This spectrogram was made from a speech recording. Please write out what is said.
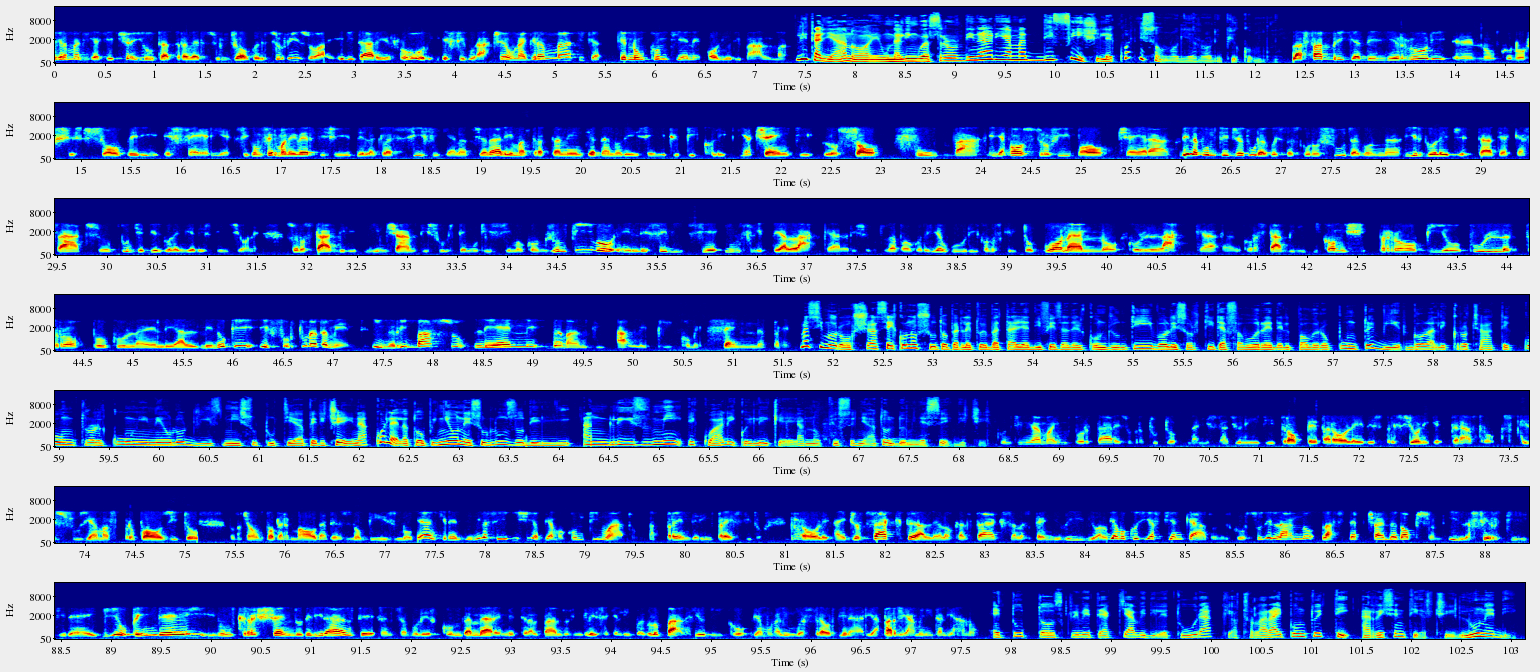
una grammatica che ci aiuta attraverso il gioco e il sorriso a evitare errori e figuracce. È una grammatica che non contiene olio di palma. L'italiano è una lingua straordinaria ma difficile. Quali sono gli errori più comuni? La fabbrica degli errori eh, non conosce scioperi e ferie. Si confermano i vertici della classifica nazionale i maltrattamenti a danno dei segni più piccoli, gli accenti, lo so, fu, va, gli apostrofi, po, c'era, della punteggiatura questa sconosciuta con virgole gettate a casaccio, punti e virgole in via di estinzione. Sono stabili gli inciampi sul temutissimo congiuntivo e le sevizie inflitte all'H, ricevuto da poco degli auguri con scritto buon anno con l'H, ancora stabili i comici proprio, pull troppo con la L almeno che e fortunatamente ribasso le N davanti alle P come sempre. Massimo Roscia, sei conosciuto per le tue battaglie a difesa del congiuntivo, le sortite a favore del povero punto e virgola, le crociate contro alcuni neologismi su tutti a pericena. Qual è la tua opinione sull'uso degli anglismi e quali quelli che hanno più segnato il 2016? Continuiamo a importare, soprattutto dagli Stati Uniti, troppe parole ed espressioni che peraltro spesso usiamo a sproposito, lo facciamo un po' per moda, per snobismo e anche nel 2016 abbiamo continuato a prendere in prestito parole ai Jobs Act, alle local tax, alla spending review. Abbiamo così affiancato nel corso dell'anno la stepchild adoption, il fertility day, gli open day in un crescendo delirante, senza voler condannare e mettere al bando l'inglese che è lingua globale. Io dico, abbiamo una lingua straordinaria, parliamo in italiano. È tutto, scrivete a chiavi di lettura chiocciolarai.it. A risentirci lunedì.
